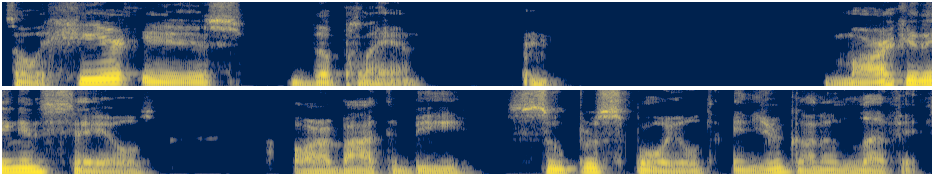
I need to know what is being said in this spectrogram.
So here is the plan. Marketing and sales are about to be super spoiled, and you're gonna love it.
